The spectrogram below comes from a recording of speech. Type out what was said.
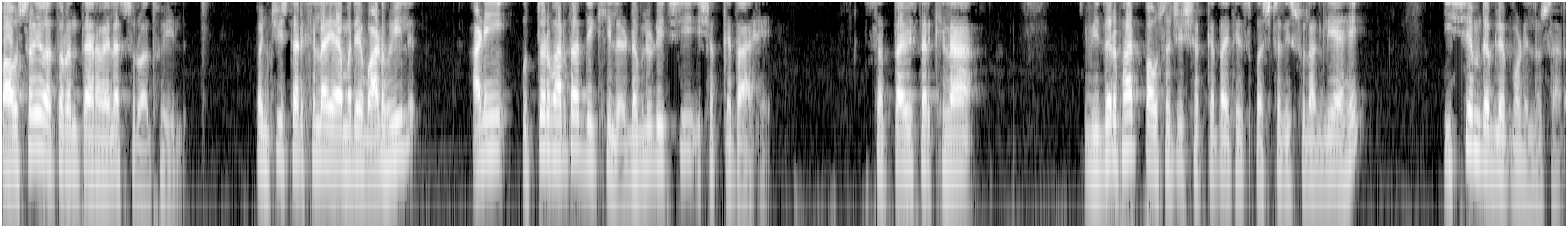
पावसाळी वातावरण तयार व्हायला सुरुवात होईल. पंचवीस तारखेला यामध्ये वाढ होईल आणि उत्तर भारतात देखील डब्ल्यू डीची शक्यता आहे. सत्तावीस तारखेला विदर्भात पावसाची शक्यता इथे स्पष्ट दिसू लागली आहे. ईसीएम डब्ल्यू एफ मॉडेलनुसार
